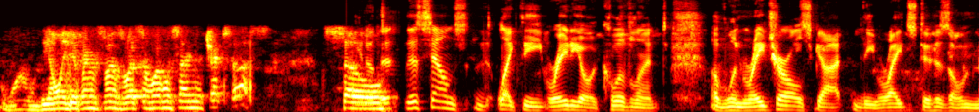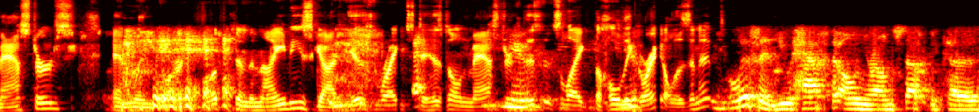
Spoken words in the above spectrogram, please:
The only difference was Westwood One was sending the checks to us. So You know, this, this sounds like the radio equivalent of when Ray Charles got the rights to his own masters, and when Garth Brooks in the '90s got his rights to his own masters. You- This is like the holy you- grail, isn't it? listen, you have to own your own stuff because,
